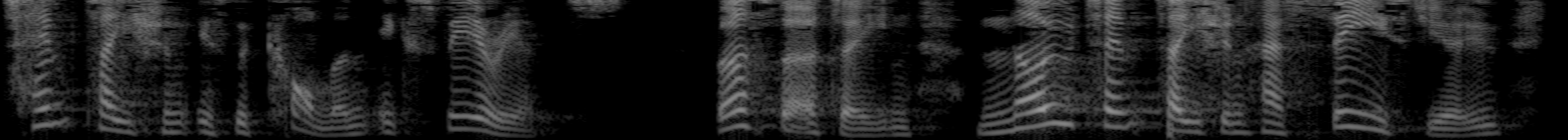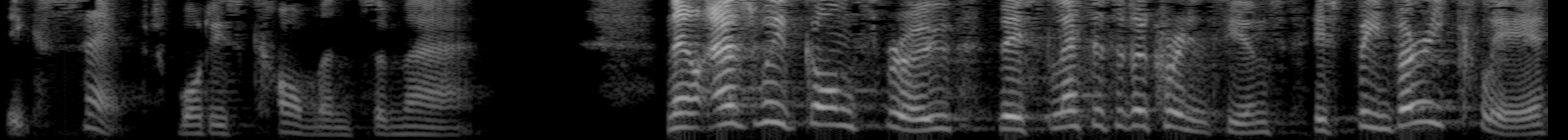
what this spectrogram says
Temptation is the common experience. Verse 13, no temptation has seized you except what is common to man. Now, as we've gone through this letter to the Corinthians, it's been very clear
